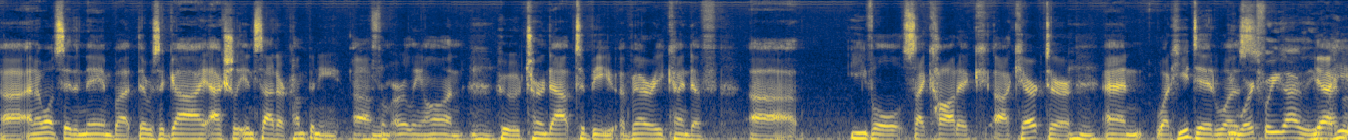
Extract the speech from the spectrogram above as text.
uh, and I won't say the name, but there was a guy actually inside our company uh, from early on who turned out to be a very kind of uh, evil, psychotic uh, character. And what he did was He worked for you guys? he yeah, he,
